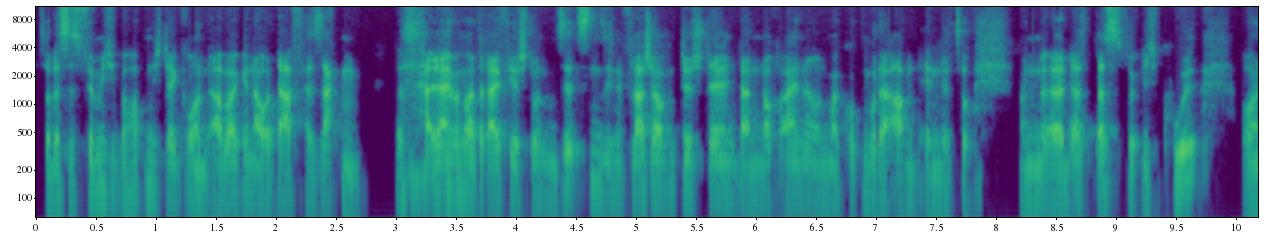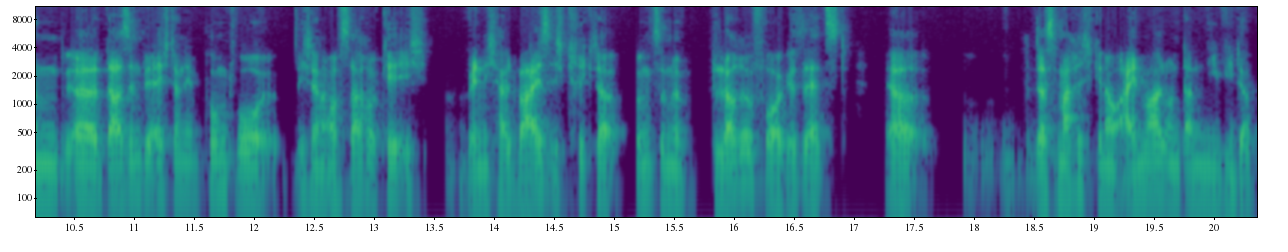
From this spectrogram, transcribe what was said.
So, das ist für mich überhaupt nicht der Grund. Aber genau, da versacken. Das ist halt einfach mal drei, vier Stunden sitzen, sich eine Flasche auf den Tisch stellen, dann noch eine und mal gucken, wo der Abend endet. So. Und äh, das, das ist wirklich cool. Und äh, da sind wir echt an dem Punkt, wo ich dann auch sage, okay, ich, wenn ich halt weiß, ich kriege da irgendeine so Blöre vorgesetzt, ja, das mache ich genau einmal und dann nie wieder.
